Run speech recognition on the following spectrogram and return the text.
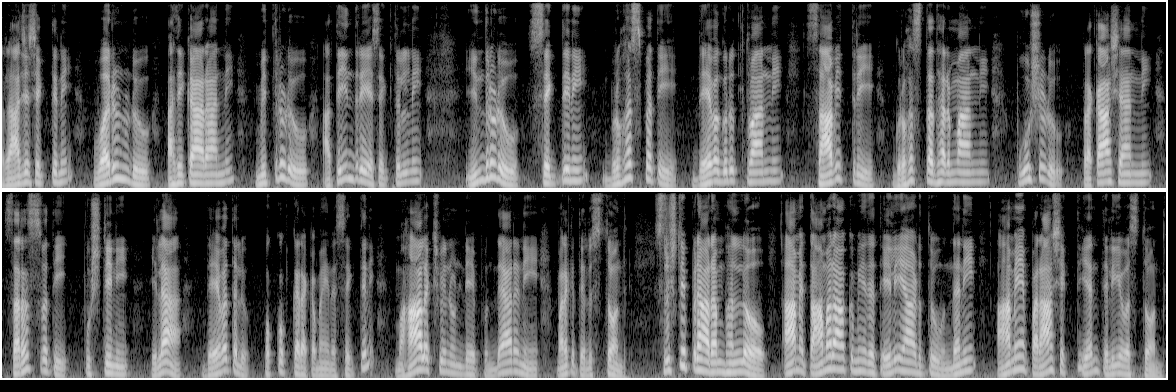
రాజశక్తిని వరుణుడు అధికారాన్ని మిత్రుడు అతీంద్రియ శక్తుల్ని ఇంద్రుడు శక్తిని బృహస్పతి దేవగురుత్వాన్ని సావిత్రి గృహస్థ ధర్మాన్ని పూషుడు ప్రకాశాన్ని సరస్వతి పుష్టిని ఇలా దేవతలు ఒక్కొక్క రకమైన శక్తిని మహాలక్ష్మి నుండే పొందారని మనకు తెలుస్తోంది. సృష్టి ప్రారంభంలో ఆమె తామరాకు మీద తేలియాడుతూ ఉందని ఆమె పరాశక్తి అని తెలియవస్తోంది.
